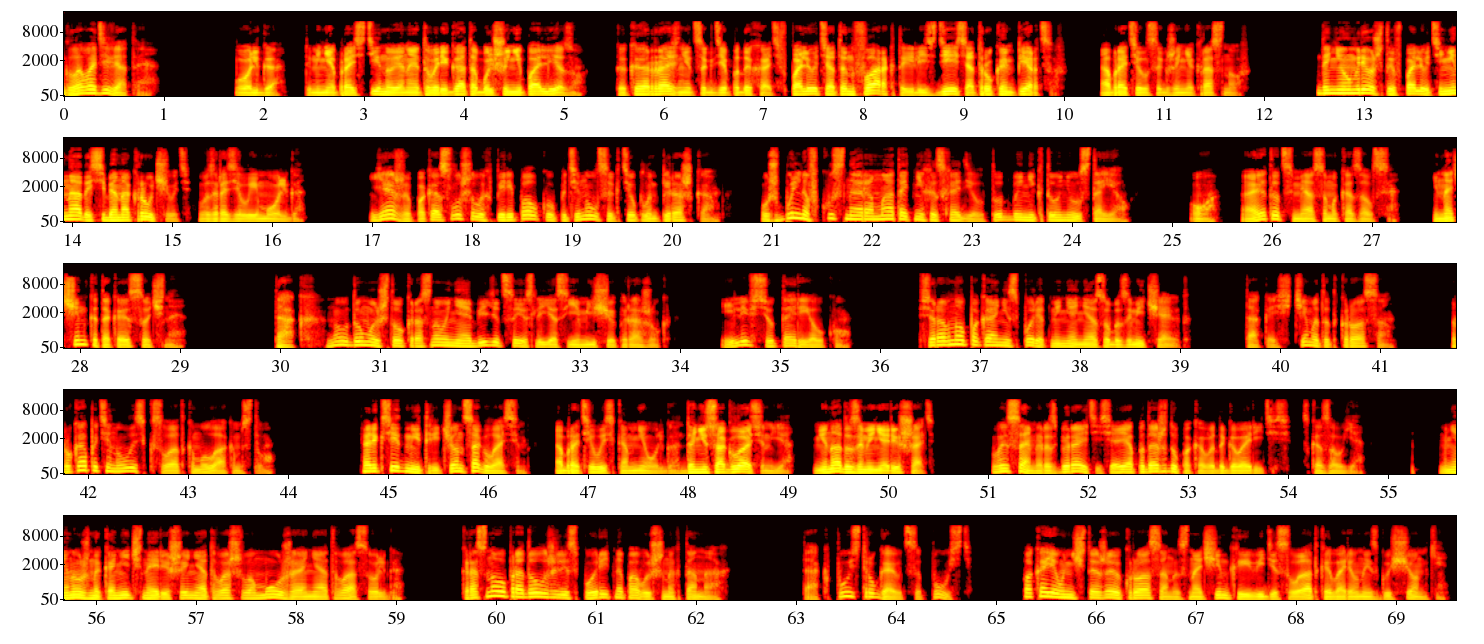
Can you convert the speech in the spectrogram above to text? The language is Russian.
Глава девятая. «Ольга, ты меня прости, но я на этого регата больше не полезу. Какая разница, где подыхать, в полете от инфаркта или здесь от рук имперцев?» Обратился к жене Краснов. «Да не умрешь ты в полете, не надо себя накручивать», — возразила ему Ольга. Я же, пока слушал их перепалку, потянулся к теплым пирожкам. Уж больно вкусный аромат от них исходил, тут бы никто не устоял. О, а этот с мясом оказался. И начинка такая сочная. Так, ну, думаю, что Краснова не обидится, если я съем еще пирожок. Или всю тарелку. Все равно, пока они спорят, меня не особо замечают. Так, а с чем этот круассан? Рука потянулась к сладкому лакомству. «Алексей Дмитриевич, он согласен», — обратилась ко мне Ольга. «Да не согласен я. Не надо за меня решать». «Вы сами разбирайтесь, а я подожду, пока вы договоритесь», — сказал я. «Мне нужно конечное решение от вашего мужа, а не от вас, Ольга. Красновы продолжили спорить на повышенных тонах. Так, пусть ругаются, пусть. Пока я уничтожаю круассаны с начинкой в виде сладкой вареной сгущенки.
